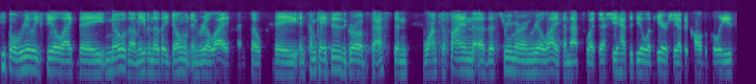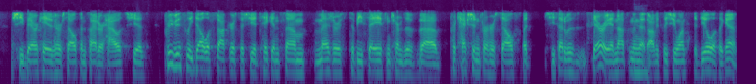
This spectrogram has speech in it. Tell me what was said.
people really feel like they know them, even though they don't in real life. And so they, in some cases, grow obsessed and want to find uh, the streamer in real life. And that's what uh, she had to deal with here. She had to call the police. She barricaded herself inside her house. She has previously dealt with stalkers, so she had taken some measures to be safe in terms of uh, protection for herself. But she said it was scary and not something that obviously she wants to deal with again.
